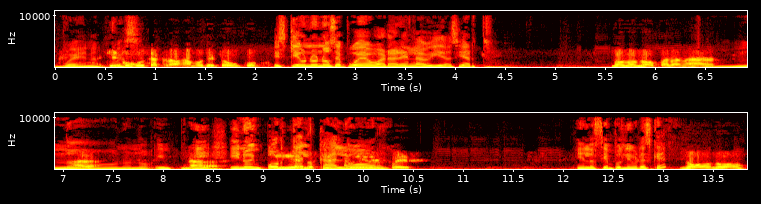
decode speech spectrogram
Bueno, Aquí en pues, Cúcuta trabajamos de todo un poco. es que uno no se puede varar en la vida, ¿cierto? No, no, no, para nada. No, Nada. no, no. Nada. Y, y no importa el calor. libres, pues, ¿Y en los tiempos libres qué? No, no.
